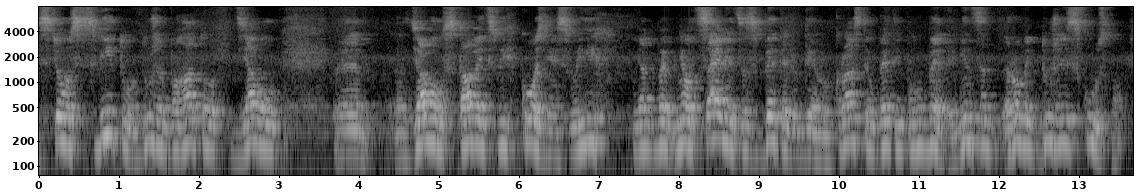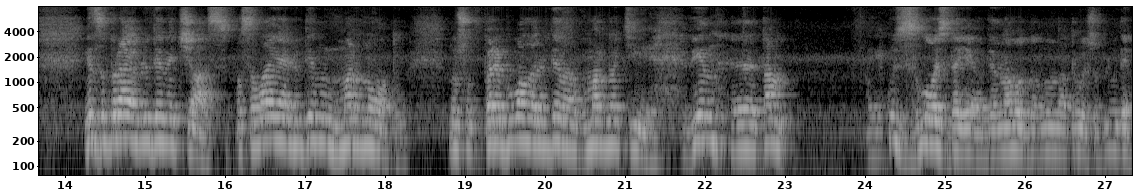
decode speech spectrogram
з цього світу дуже багато дьявол, е, дьявол ставить своїх кознів, своїх, якби в нього целі це збити людину, вкрасти, вбити і погубити. Він це робить дуже іскусно. Він забирає в людини час, посилає людину в марноту, ну, щоб перебувала людина в марноті. Він е, там якусь злость дає один на одного, ну на друге, щоб люди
